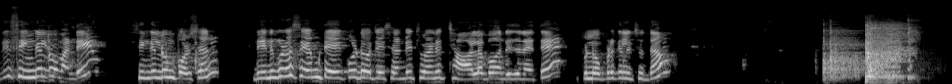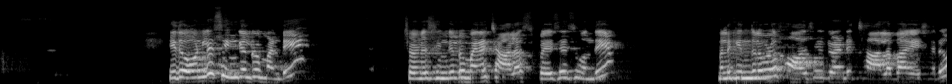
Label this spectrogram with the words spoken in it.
ఇది సింగిల్ రూమ్ అండి. Single room portion. దీన్ని కూడా సేమ్ టేక్ డోర్ చేసండి చూడండి చాలా బాగుంది డిజైన్ అయితే. ఇప్పుడు లోపలికి వెళ్ళి చూద్దాం. ఇది ఓన్లీ సింగిల్ రూమ్ అండి. చూడండి సింగిల్ రూమ్ అయితే చాలా స్పేసెస్ ఉంది. మనకి ఇందులో కూడా ఫాల్సింగ్ చూడండి చాలా బాగా వేశారు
